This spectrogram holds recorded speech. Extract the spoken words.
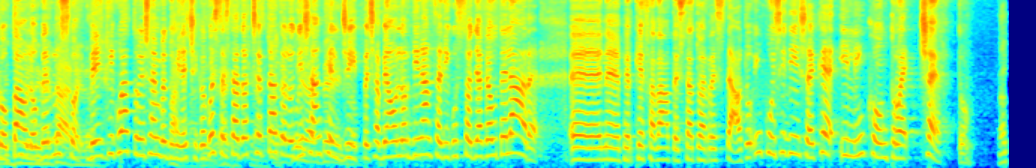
con Paolo Berlusconi, 24 dicembre 2005. Questo è stato accertato, lo dice anche il GIP, abbiamo l'ordinanza di custodia cautelare eh, perché Favata è stato arrestato, in cui si dice che l'incontro è certo. Ma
